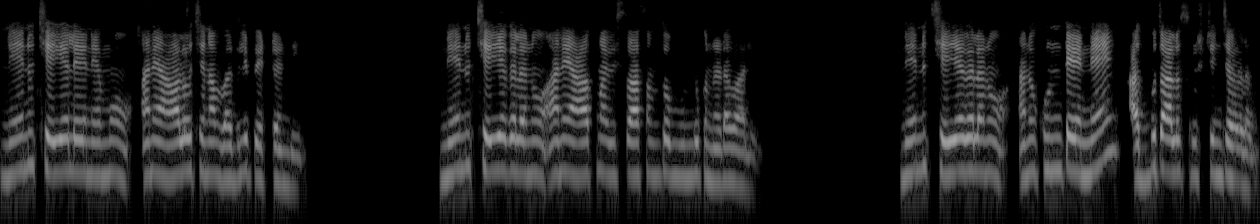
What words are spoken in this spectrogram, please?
నేను చేయలేనేమో అనే ఆలోచన వదిలిపెట్టండి. నేను చేయగలను అనే ఆత్మవిశ్వాసంతో ముందుకు నడవాలి. నేను చేయగలను అనుకుంటేనే అద్భుతాలు సృష్టించగలను.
